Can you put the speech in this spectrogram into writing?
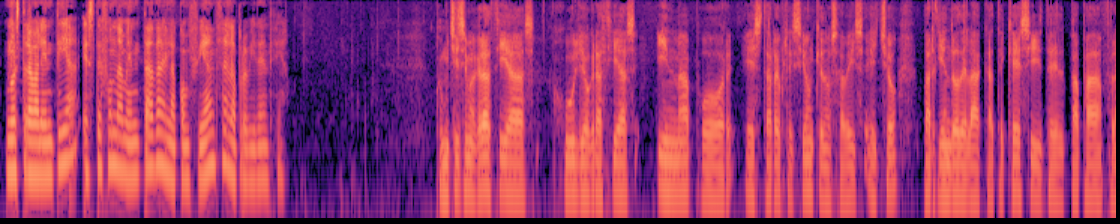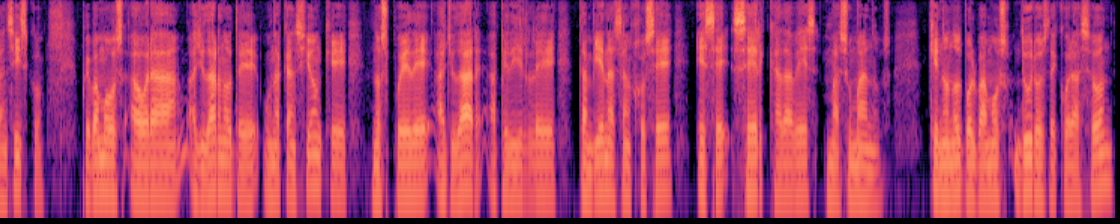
nuestra valentía esté fundamentada en la confianza en la providencia. Pues muchísimas gracias, Julio, gracias, Inma, por esta reflexión que nos habéis hecho partiendo de la catequesis del Papa Francisco. Pues vamos ahora a ayudarnos de una canción que nos puede ayudar a pedirle también a San José ese ser cada vez más humanos, que no nos volvamos duros de corazón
